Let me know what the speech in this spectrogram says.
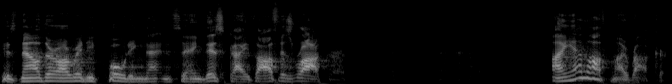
because now they're already quoting that and saying this guy's off his rocker. I am off my rocker.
